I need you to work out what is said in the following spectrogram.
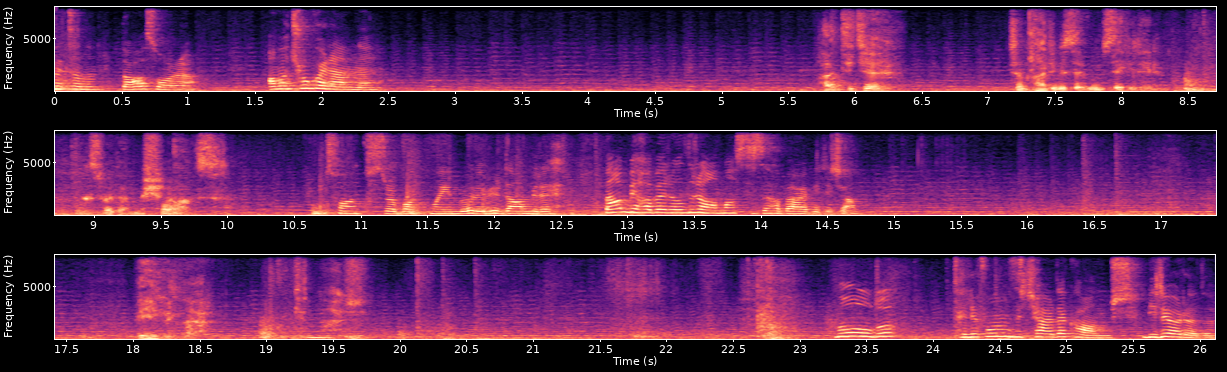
Kısmet Hanım. Daha sonra. Ama çok önemli. Hatice. Canım hadi biz evimize gidelim. Kısmet işine baksın. Lütfen kusura bakmayın böyle birdenbire. Ben bir haber alır almaz size haber vereceğim. İyi günler. Günler. Ne oldu? Telefonunuz içeride kalmış. Biri aradı.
